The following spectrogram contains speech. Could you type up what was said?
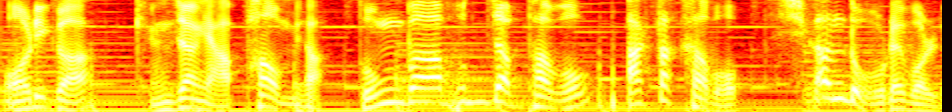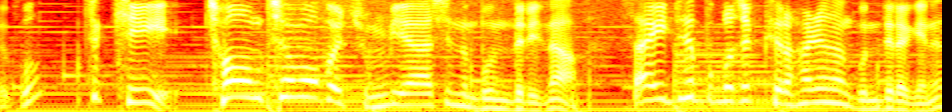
머리가 굉장히 아파옵니다. 농바 복잡하고 딱딱하고 시간도 오래 걸리고 특히 처음 창업을 준비하시는 분들이나 사이드 프로젝트를 하려는 분들에게는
